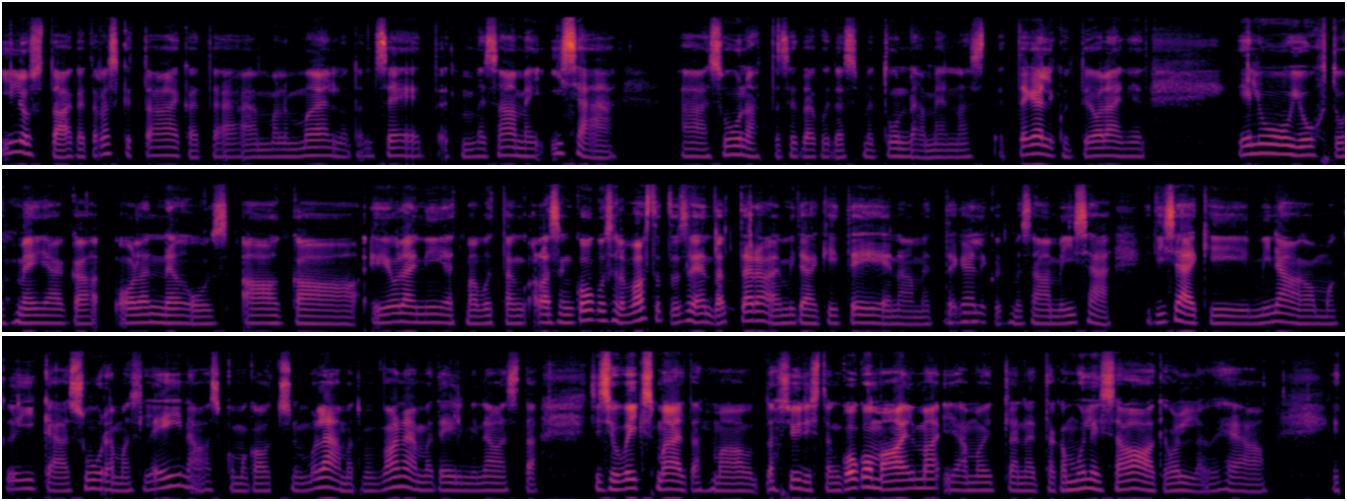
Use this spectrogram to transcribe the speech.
ilusate aegade, raskete aegade, ma olen mõelnud, on see, et, et me saame ise äh, suunata seda, kuidas me tunneme ennast, et tegelikult ei ole nii, et elu juhtub meiega, olen nõus, aga ei ole nii, et ma võtan, lasen kogu selle vastutuse endalt ära ja midagi ei tee enam, et mhm. tegelikult me saame ise, et isegi mina oma kõige suuremas leinas, kui ma kaotasin mõlemad mu vanemad eelmine aasta, siis ju võiks mõelda, et ma noh, süüdistan kogu maailma ja ma ütlen, et aga mul ei saagi olla hea. et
